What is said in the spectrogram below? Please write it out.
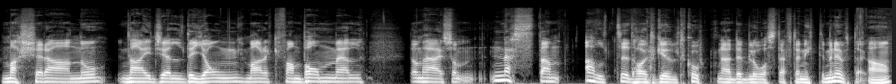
Mascherano, Nigel de Jong, Mark van Bommel. De här som nästan alltid har ett gult kort när det blåst efter 90 minuter. Ja.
